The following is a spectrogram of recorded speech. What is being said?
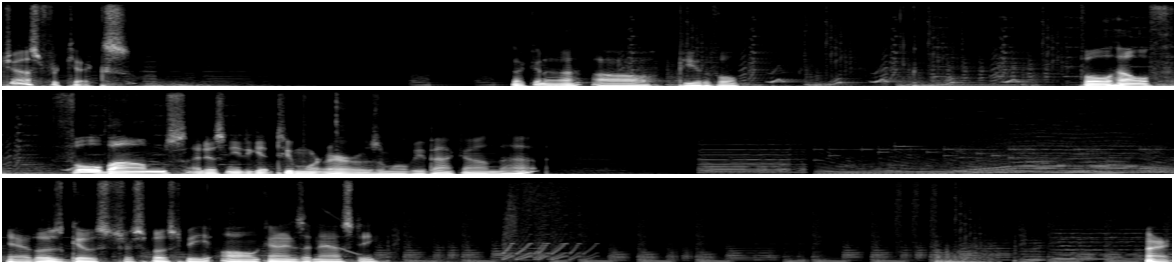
Just for kicks. That gonna... Oh, beautiful. Full health. Full bombs. I just need to get two more arrows and we'll be back on that. Yeah, those ghosts are supposed to be all kinds of nasty. Alright,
